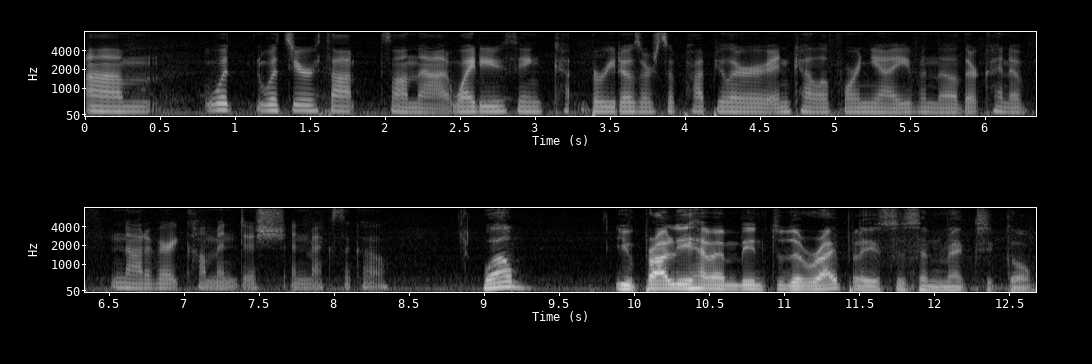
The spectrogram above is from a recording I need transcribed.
Um, what what's your thoughts on that? Why do you think burritos are so popular in California, even though they're kind of not a very common dish in Mexico? Well, you probably haven't been to the right places in Mexico.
